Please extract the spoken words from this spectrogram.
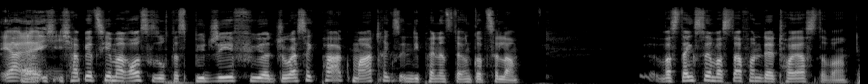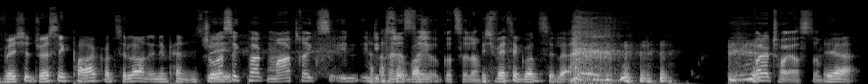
Ja, ja. Äh, ich, ich habe jetzt hier mal rausgesucht, das Budget für Jurassic Park, Matrix, Independence Day und Godzilla. Was denkst du denn, was davon der teuerste war? Welche? Jurassic Park, Godzilla und Independence Day? Jurassic Park, Matrix, in Independence so, Day und Godzilla. Ich wette Godzilla. war der teuerste. Ja.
